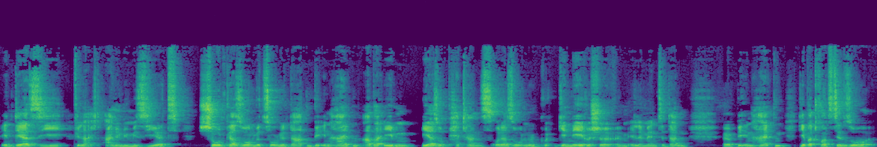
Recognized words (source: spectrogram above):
in der sie vielleicht anonymisiert schon personenbezogene Daten beinhalten, aber eben eher so Patterns oder so, ne, generische ähm, Elemente dann beinhalten, die aber trotzdem so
